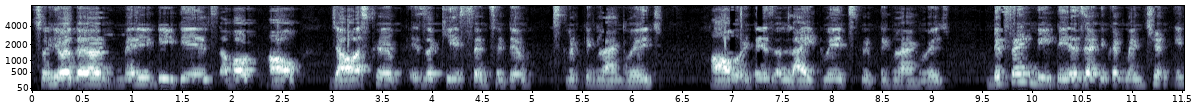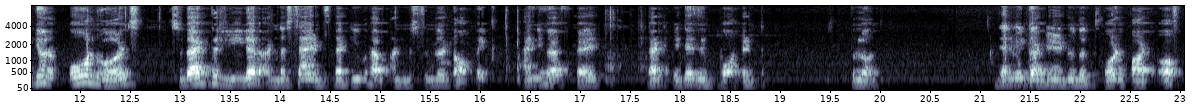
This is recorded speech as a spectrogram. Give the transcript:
So here there are many details about how JavaScript is a case sensitive scripting language, how it is a lightweight scripting language, different details that you can mention in your own words so that the reader understands that you have understood the topic and you have felt that it is important to learn. Then we continue to the third part of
